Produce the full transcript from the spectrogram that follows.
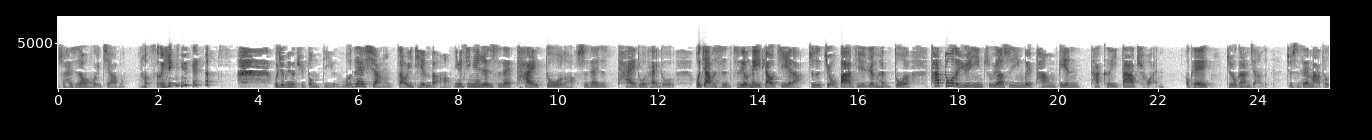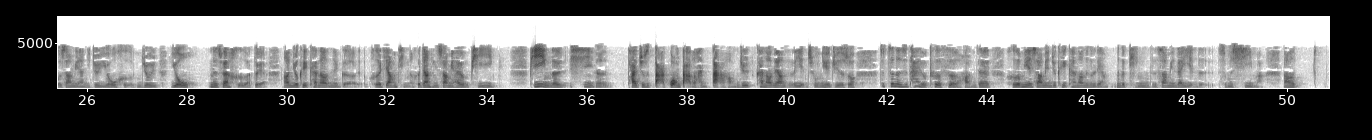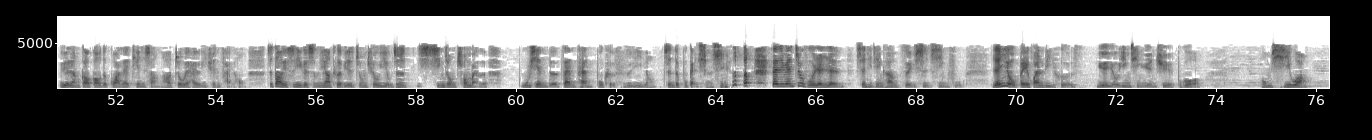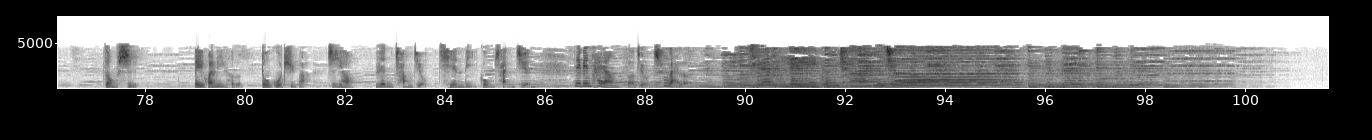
我说还是让我回家吧。所以。我就没有去蹦迪了。我在想早一天吧，哈，因为今天人实在太多了，哈，实在是太多太多了。我讲的是只有那一条街啦，就是酒吧街，人很多了。它多的原因主要是因为旁边它可以搭船，OK，就是我刚刚讲的，就是在码头上面啊，你就游河，你就游，那算河，对啊，然后你就可以看到那个合江亭，合江亭上面还有皮影。皮影的戏呢，它就是打光打得很大哈，你就看到那样子的演出，你也觉得说这真的是太有特色了哈。你在河面上面就可以看到那个两那个亭子上面在演的什么戏嘛，然后月亮高高的挂在天上，然后周围还有一圈彩虹，这到底是一个什么样特别的中秋夜？我真的心中充满了。无限的赞叹，不可思议哦，真的不敢相信。在这边祝福人人身体健康，最是幸福。人有悲欢离合，月有阴晴圆缺。不过，我们希望总是悲欢离合都过去吧。只要人长久，千里共婵娟。那边太阳早就出来了。千里共婵娟。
